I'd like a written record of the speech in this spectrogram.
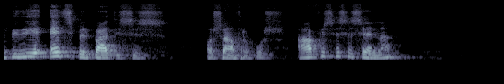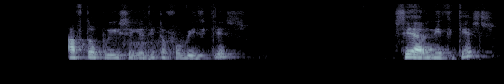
Επειδή έτσι περπάτησες ως άνθρωπος, άφησες εσένα αυτό που είσαι γιατί το φοβήθηκες, σε αρνήθηκες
